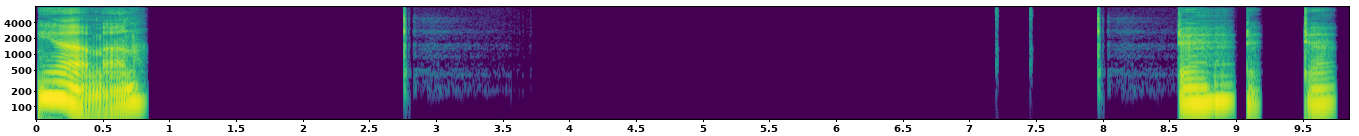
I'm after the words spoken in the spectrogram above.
Yeah, man. Da, da, da.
